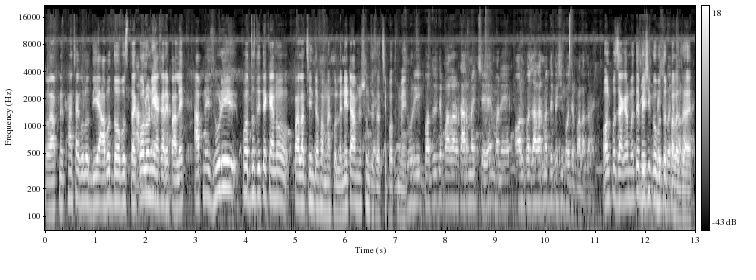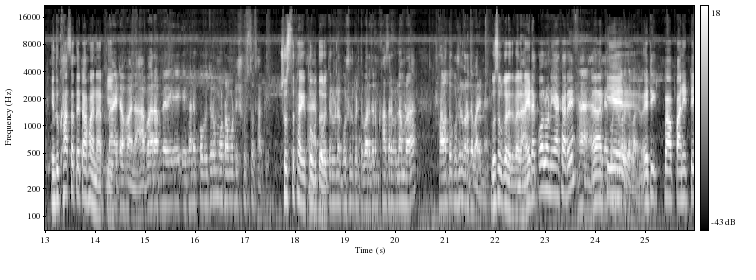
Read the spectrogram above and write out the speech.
আপনার খাঁচাগুলো দিয়ে আবদ্ধ অবস্থায় কলোনি আকারে পালে। আপনি ঝুড়ি পদ্ধতিতে কেন পালার চিন্তা ভাবনা করলেন? এটা আমি শুনতে চাচ্ছি প্রথমে। ঝুরি পদ্ধতিতে পালার কারণ হচ্ছে মানে অল্প জায়গার মধ্যে বেশি কবুতর পালা যায়। অল্প জায়গার মধ্যে বেশি কবুতর পালা যায়। কিন্তু খাঁচাতে এটা হয় না আর কি। না এটা হয় না। আবার আপনার এ- এখানে কবুতর মোটামুটি সুস্থ থাকে। সুস্থ থাকে কবুতর। কবুতরগুলো গোসল করতে পারে। যেরকম খাঁচারগুলো আমরা সাধারণত গোসল করতে পারি না গোসল করতে পারে না। এটা কলোনি আকারে হ্যাঁ, হ্যাঁ, আর কি। এটি পানিতে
